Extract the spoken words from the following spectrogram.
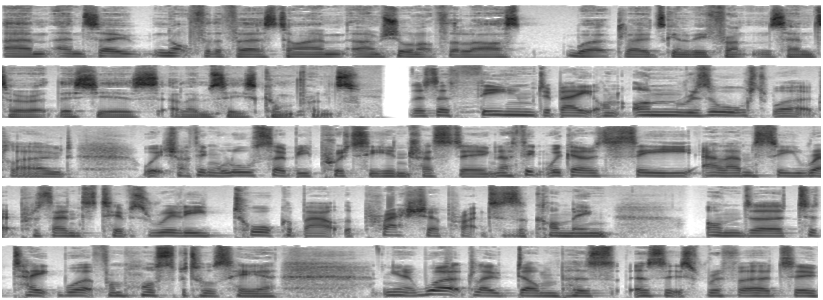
Um, and so, not for the first time, and I'm sure not for the last, workload's going to be front and centre at this year's LMC's conference. There's a theme debate on unresourced workload, which I think will also be pretty interesting. I think we're going to see LMC representatives really talk about the pressure practices are coming under to take work from hospitals here. You know, workload dump, as, as it's referred to,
